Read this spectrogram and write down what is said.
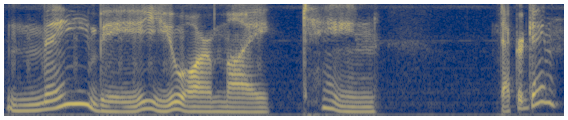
Maybe you are my Cain. Deckard game?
